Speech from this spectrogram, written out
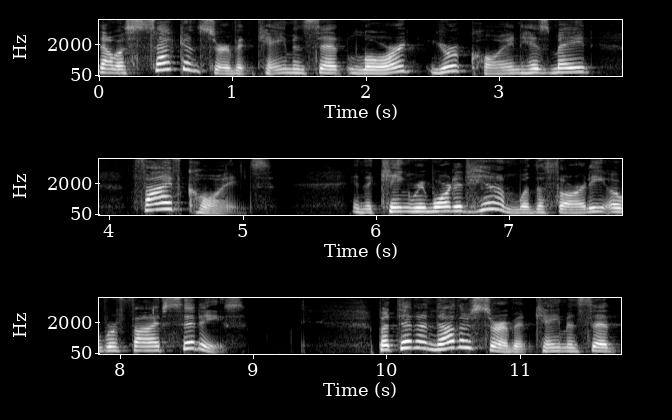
Now, a second servant came and said, Lord, your coin has made five coins. and the king rewarded him with authority over five cities. But then another servant came and said,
